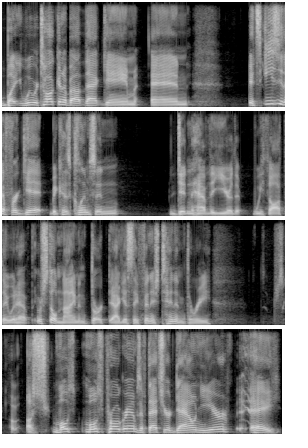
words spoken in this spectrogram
but we were talking about that game, and it's easy to forget because Clemson didn't have the year that we thought they would have. They were still nine and thirteen. I guess they finished ten and three. A- a- most most programs, if that's your down year, hey,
